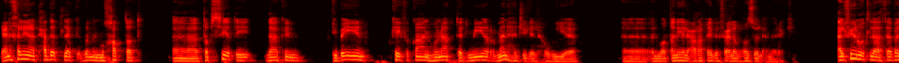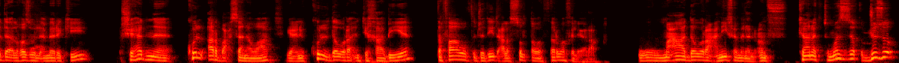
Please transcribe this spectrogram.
يعني خلينا نتحدث لك ضمن مخطط آه، تبسيطي لكن يبين كيف كان هناك تدمير منهجي للهوية آه، الوطنية العراقية بفعل الغزو الأمريكي. 2003 بدأ الغزو الأمريكي شهدنا كل أربع سنوات يعني كل دورة انتخابية تفاوض جديد على السلطة والثروة في العراق. ومعاه دورة عنيفة من العنف. كانت تمزق جزء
